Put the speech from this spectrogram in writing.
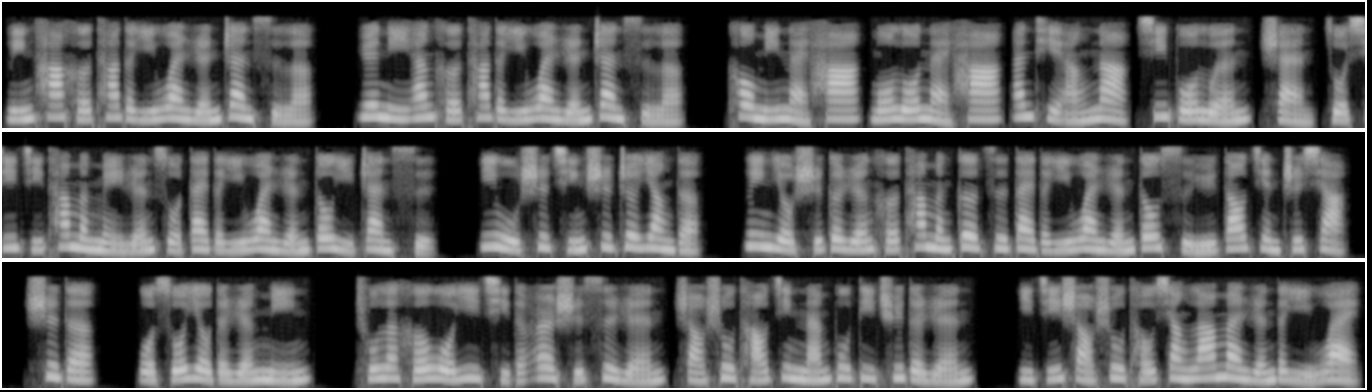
林哈和他的一万人战死了，约尼安和他的一万人战死了，寇米乃哈、摩罗乃哈、安铁昂纳、西伯伦、闪、左西及他们每人所带的一万人都已战死。一五，事情是这样的。另有十个人和他们各自带的一万人都死于刀剑之下。是的，我所有的人民，除了和我一起的二十四人，少数逃进南部地区的人，以及少数投向拉曼人的以外，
